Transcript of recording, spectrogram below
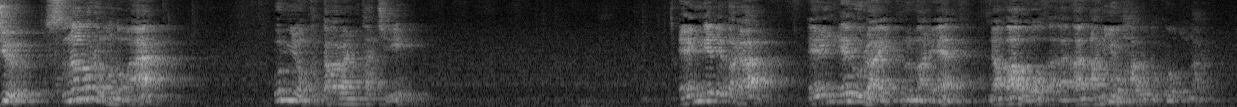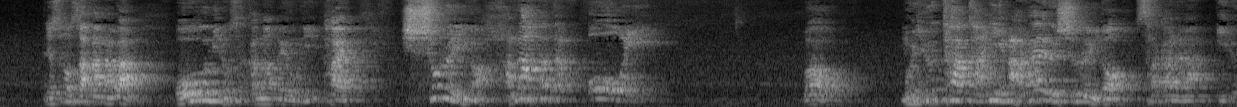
10砂乗る者が海の傍らに立ちエンゲレからエンエルライ来るまで縄を網を張るところとなる。でその魚は大海の魚のようにはい。種類が甚だ多い。わお。もう豊かにあらゆる種類の魚がいる。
